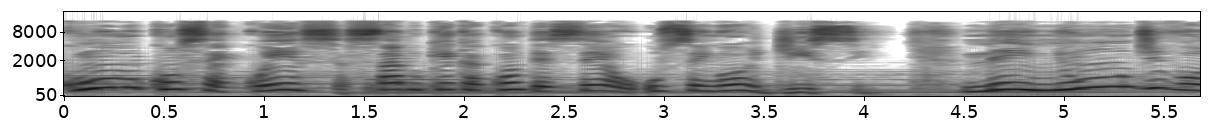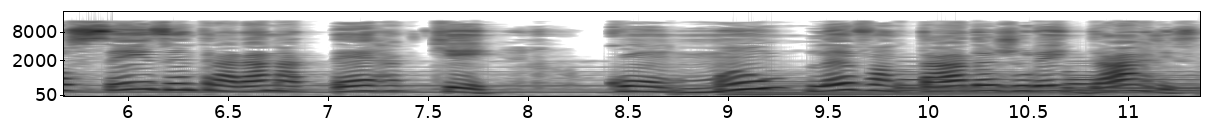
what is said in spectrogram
Como consequência, sabe o que, que aconteceu? O Senhor disse: Nenhum de vocês entrará na terra que, com mão levantada, jurei dar-lhes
